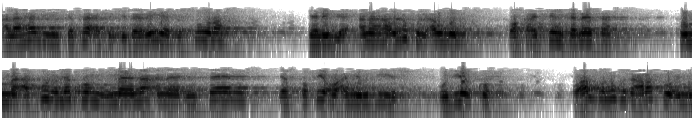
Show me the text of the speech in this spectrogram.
على هذه الكفاءة الإدارية بصورة جلية. أنا هقول لكم الأول وقعتين ثلاثة ثم أقول لكم ما معنى إنسان يستطيع أن يدير مدير كفر. وأرجو أنكم تعرفوا أنه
